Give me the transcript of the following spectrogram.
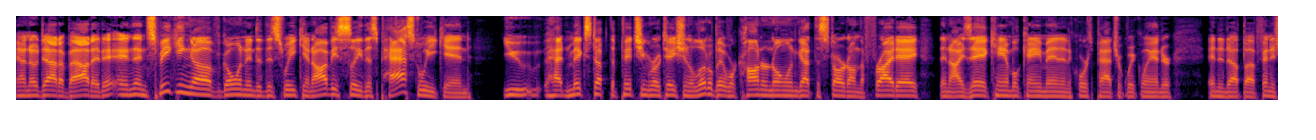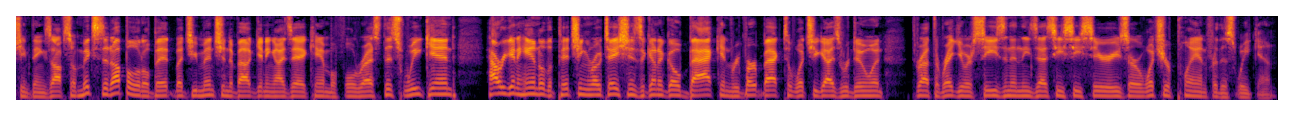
Yeah, no doubt about it. And then speaking of going into this weekend, obviously this past weekend you had mixed up the pitching rotation a little bit where Connor Noland got the start on the Friday, then Isaiah Campbell came in, and of course Patrick Wicklander ended up uh, finishing things off. So mixed it up a little bit, but you mentioned about getting Isaiah Campbell full rest this weekend. How are you going to handle the pitching rotation? Is it going to go back and revert back to what you guys were doing throughout the regular season in these SEC series, or what's your plan for this weekend?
